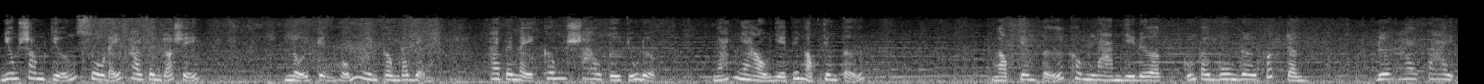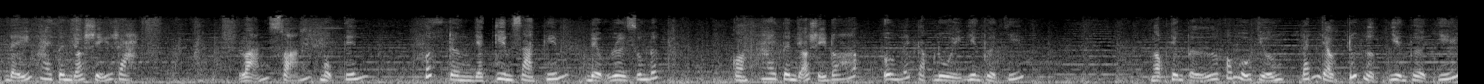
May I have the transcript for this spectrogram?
Dùng song chưởng xô đẩy hai tên võ sĩ. Nội kình hỗn nguyên công đã giận. Hai tên này không sao tự chủ được. Ngã nhào về phía ngọc chân tử. Ngọc chân tử không làm gì được, cũng phải buông rơi phất trần. Đưa hai tay đẩy hai tên võ sĩ ra. Loảng xoảng một tiếng, phất trần và kim xà kiếm đều rơi xuống đất. Còn hai tên võ sĩ đó ôm lấy cặp đùi viên thừa chiếc ngọc chân tử phóng hữu trưởng đánh vào trước ngực viên thừa chí.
